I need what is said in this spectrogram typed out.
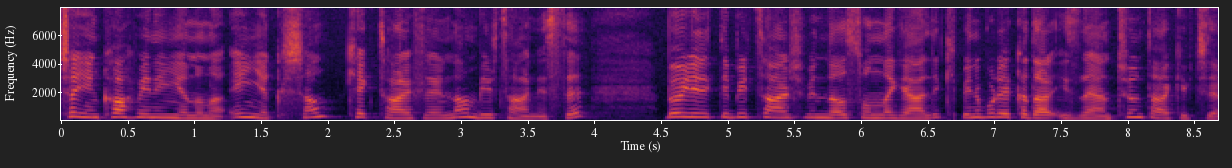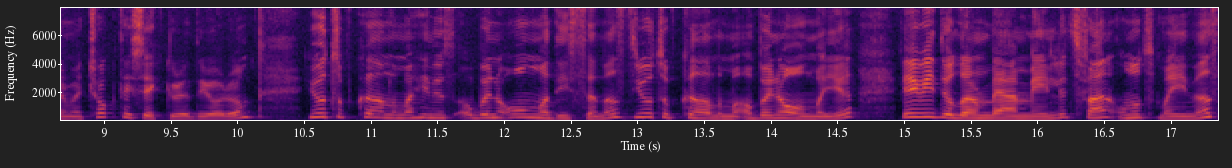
çayın kahvenin yanına en yakışan kek tariflerinden bir tanesi. Böylelikle bir tarifimin daha sonuna geldik. Beni buraya kadar izleyen tüm takipçilerime çok teşekkür ediyorum. YouTube kanalıma henüz abone olmadıysanız YouTube kanalıma abone olmayı ve videolarımı beğenmeyi lütfen unutmayınız.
